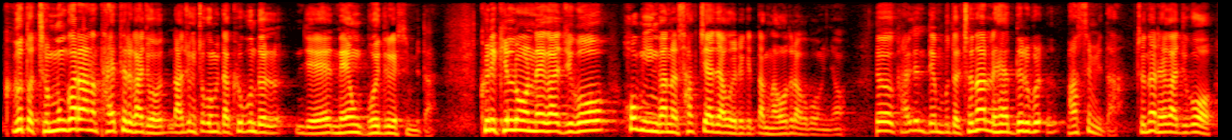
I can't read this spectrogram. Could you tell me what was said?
그것도 전문가라는 타이틀을 가지고 나중에 조금 이따 그분들 이제 내용 보여드리겠습니다. 그래 결론을 내 가지고 홍인간을 삭제하자고 이렇게 딱 나오더라고 보면요. 그 관련된 분들 전화를 해 들어봤습니다. 전화를 해가지고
